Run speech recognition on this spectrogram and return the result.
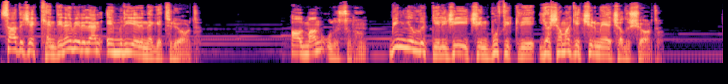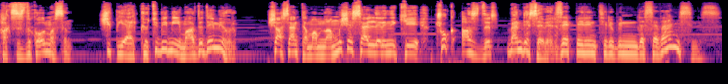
sadece kendine verilen emri yerine getiriyordu. Alman ulusunun bin yıllık geleceği için bu fikri yaşama geçirmeye çalışıyordu. Haksızlık olmasın, Şipiyer kötü bir mimardı demiyorum. Şahsen tamamlanmış eserlerini ki çok azdır ben de severim. Zeppelin tribününü de sever misiniz?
